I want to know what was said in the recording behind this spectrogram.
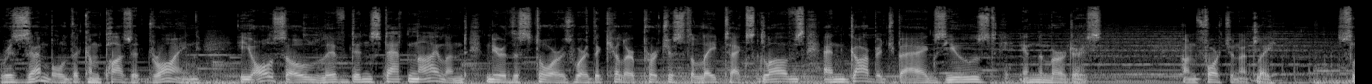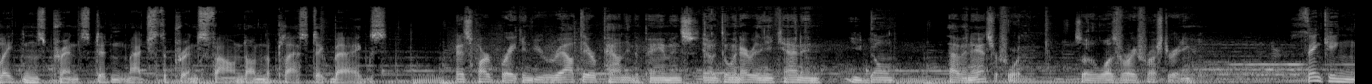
resembled the composite drawing, he also lived in Staten Island near the stores where the killer purchased the latex gloves and garbage bags used in the murders. Unfortunately, Slayton's prints didn't match the prints found on the plastic bags. It's heartbreaking. You're out there pounding the payments, you know, doing everything you can, and you don't have an answer for them. So it was very frustrating. Thinking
